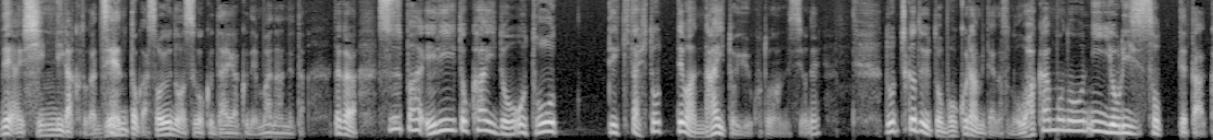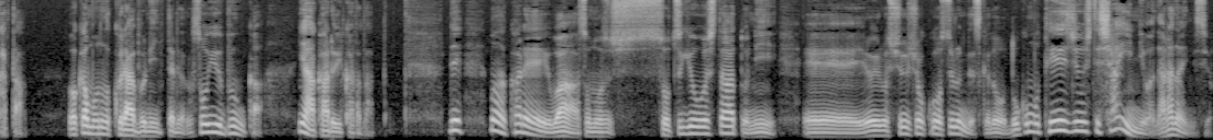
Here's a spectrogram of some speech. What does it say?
ね、ああいう心理学とか禅とかそういうのをすごく大学で学んでた。だからスーパーエリート街道を通ってきた人ではないということなんですよね。どっちかというと僕らみたいなその若者に寄り添ってた方若者のクラブに行ったりとかそういう文化に明るい方だった。でまあ彼はその卒業した後に、えー、いろいろ就職をするんですけどどこも定住して社員にはならないんですよ。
